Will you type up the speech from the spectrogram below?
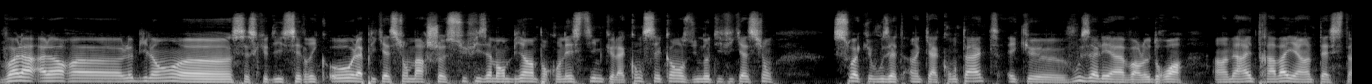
Voilà, alors euh, le bilan, euh, c'est ce que dit Cédric O. L'application marche suffisamment bien pour qu'on estime que la conséquence d'une notification soit que vous êtes un cas contact et que vous allez avoir le droit à un arrêt de travail et à un test.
